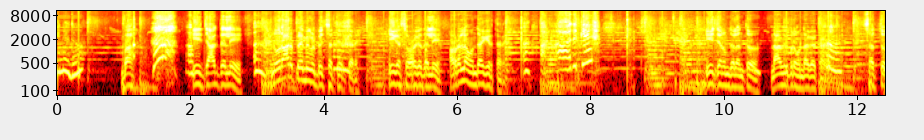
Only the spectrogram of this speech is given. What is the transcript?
ಏನದು? ಬಾ. ಈ ಜಾಗದಲ್ಲಿ ನೂರಾರು ಪ್ರೇಮಿಗಳು ಬಿಚ್ಚತ್ತಿರ್ತಾರೆ ಈಗ ಸ್ವರ್ಗದಲ್ಲಿ ಅವರೆಲ್ಲ ಒಂದಾಗಿರ್ತಾರೆ. ಅದಕ್ಕೆ? ಈ ಜನ್ಮದಲ್ಲಂತೂ ನಾವಿಬ್ರು ಒಂದಾಗಕ್ಕಾಗಲ್ಲ. ಸತ್ತು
